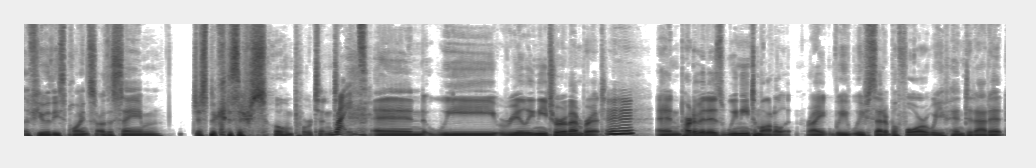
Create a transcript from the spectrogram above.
a few of these points are the same just because they're so important. Right. And we really need to remember it. Mm-hmm. And part of it is we need to model it, right? We we've said it before, we've hinted at it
